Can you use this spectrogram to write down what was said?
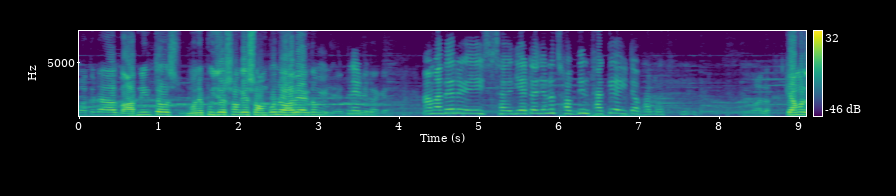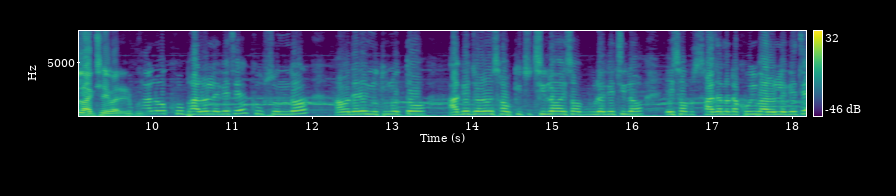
কতটা আপনি তো মানে পুজোর সঙ্গে সম্পূর্ণভাবে একদম আমাদের এই ইয়েটা যেন সব দিন থাকে এইটা ভালো থাকে। ভালো। কেমন লাগছে এবারের পুজো? ভালো খুব ভালো লেগেছে খুব সুন্দর। আমাদের এই নতুনত্ব আগের জন্য সব কিছু ছিল এই সব উড়ে গেছিল এই সব সাজানোটা খুবই ভালো লেগেছে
